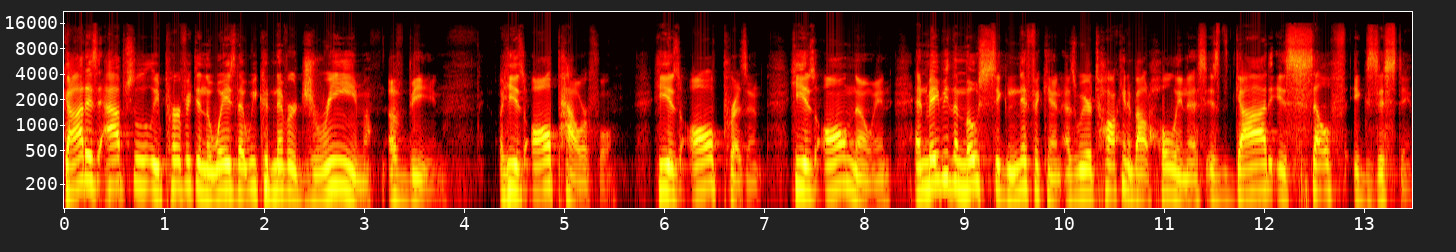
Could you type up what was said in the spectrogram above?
God is absolutely perfect in the ways that we could never dream of being. He is all powerful, He is all present, He is all knowing. And maybe the most significant, as we are talking about holiness, is God is self existing.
